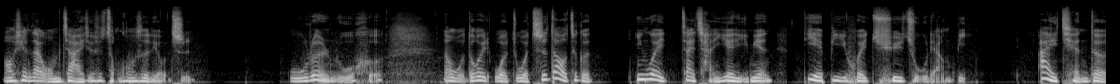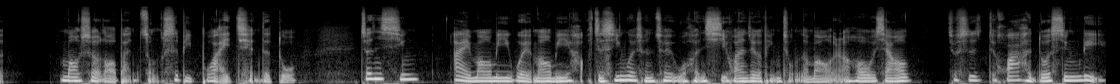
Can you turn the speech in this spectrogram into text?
然后现在我们家也就是总共是六只。无论如何，那我都会我我知道这个，因为在产业里面，劣币会驱逐良币，爱钱的猫舍老板总是比不爱钱的多。真心爱猫咪，为猫咪好，只是因为纯粹我很喜欢这个品种的猫，然后想要就是花很多心力，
